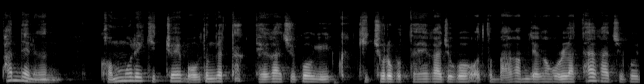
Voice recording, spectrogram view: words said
판넬은 건물의 기초에 모든 게딱 돼가지고 이 기초로부터 해가지고 어떤 마감재가 올라타가지고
